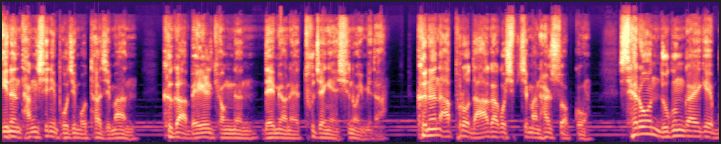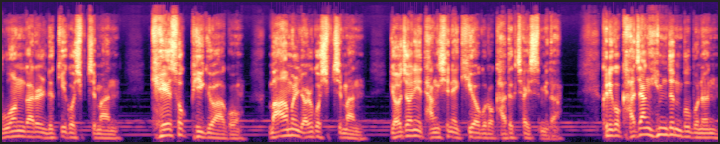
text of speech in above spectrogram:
이는 당신이 보지 못하지만 그가 매일 겪는 내면의 투쟁의 신호입니다. 그는 앞으로 나아가고 싶지만 할 수 없고 새로운 누군가에게 무언가를 느끼고 싶지만 계속 비교하고 마음을 열고 싶지만 여전히 당신의 기억으로 가득 차 있습니다. 그리고 가장 힘든 부분은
